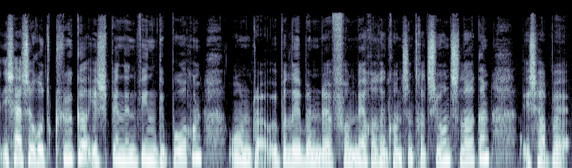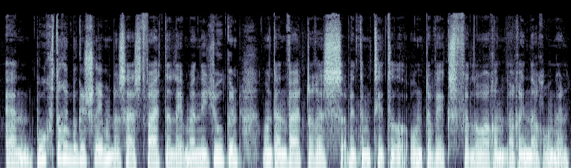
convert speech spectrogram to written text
Ich heiße Ruth Klüger, ich bin in Wien geboren und Überlebende von mehreren Konzentrationslagern. Ich habe ein Buch darüber geschrieben, das heißt Weiterleben eine Jugend und ein weiteres mit dem Titel Unterwegs verloren, Erinnerungen.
